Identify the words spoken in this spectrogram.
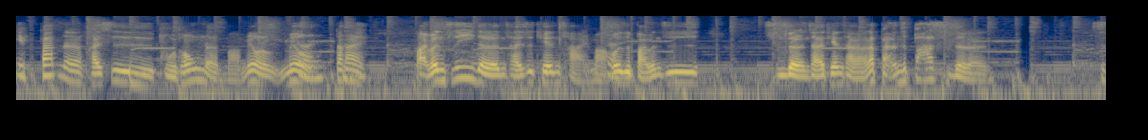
一般人还是普通人嘛，没有没有大概百分之一的人才是天才嘛，或者是百分之十的人才是天才啊。那百分之八十的人是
